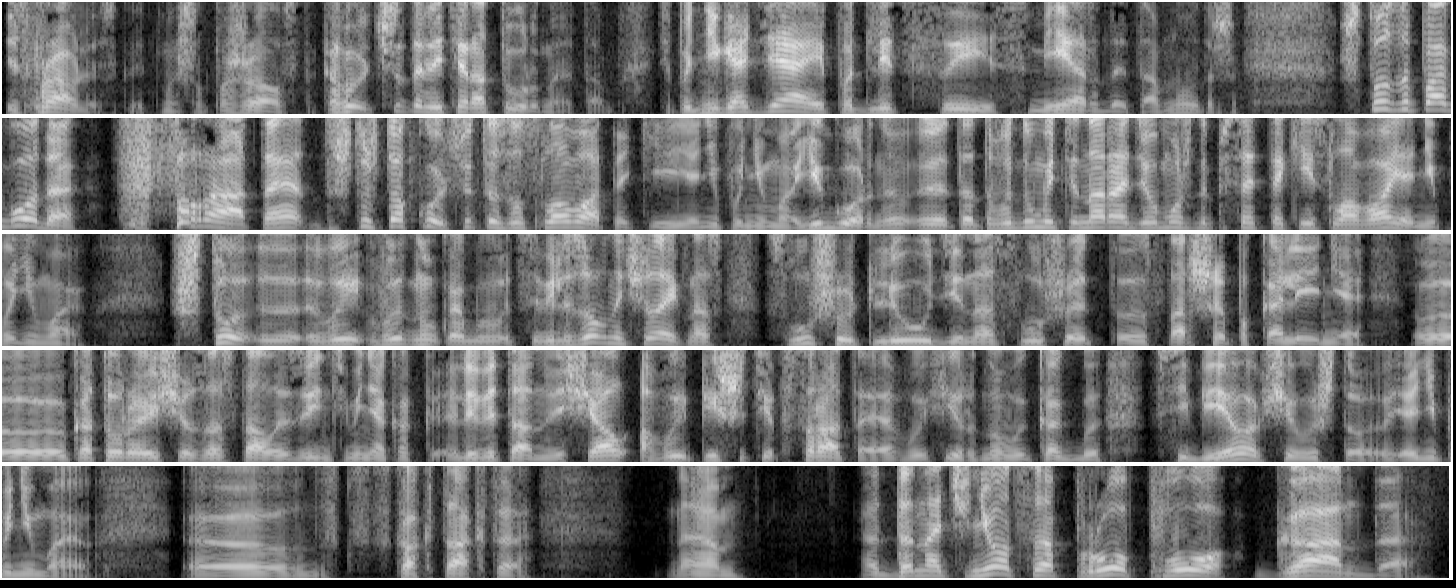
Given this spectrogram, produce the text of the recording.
Исправлюсь, говорит Мышел, пожалуйста. Какое, что-то литературное там. Типа негодяи, подлецы, смерды там. Ну, это же... Что за погода? Всратая. Что ж такое? Что это за слова такие? Я не понимаю. Егор, ну, это, это вы думаете, на радио можно писать такие слова? Я не понимаю. Что э, вы, вы, ну, как бы цивилизованный человек, нас слушают люди, нас слушает э, старшее поколение, э, которое еще застало, извините меня, как Левитан вещал, а вы пишете всратое в эфир. Ну, вы как бы в себе вообще, вы что? Я не понимаю. Как так-то? Да начнется пропаганда.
